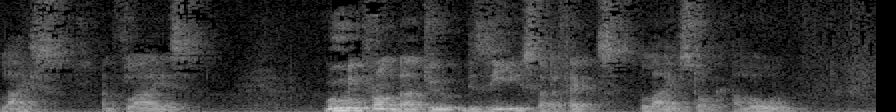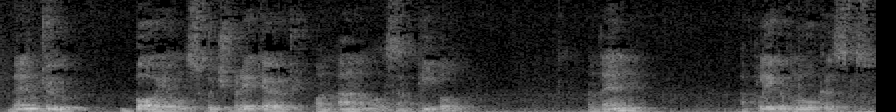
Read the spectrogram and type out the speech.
lice, and flies. Moving from that to disease that affects livestock alone, then to boils which break out on animals and people, and then a plague of locusts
